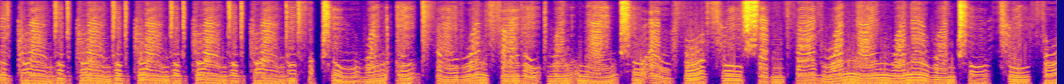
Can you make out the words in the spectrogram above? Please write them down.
are grounded, grounded, grounded, grounded, grounded, grounded for two one eight five one five eight one nine two oh four three seven five one nine one oh one two three four.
